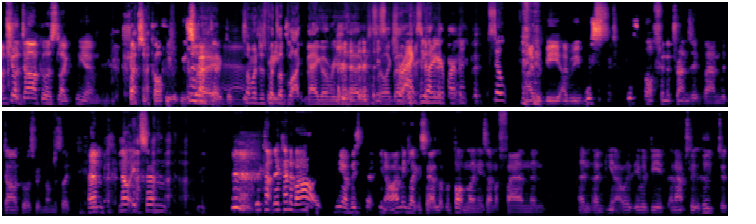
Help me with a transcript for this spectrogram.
I'm sure Dark Horse, like you know, cups of coffee would be spat Right. out. of Someone just puts a black bag over your head or something Just like that. drags you out of your apartment. So I would be I'd be whisked, whisked off in a transit van with Dark Horse written on the side. Um, no, it's um, they kind, they kind of are. You know, you know, I mean, like I say, look, the bottom line is I'm a fan, and and and you know, it, it would be an absolute hoot to,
